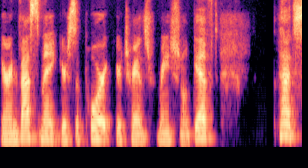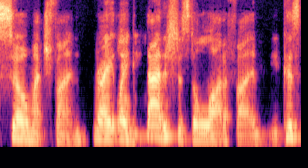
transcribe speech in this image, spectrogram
your investment, your support, your transformational gift that's so much fun, right? Like mm-hmm. that is just a lot of fun because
